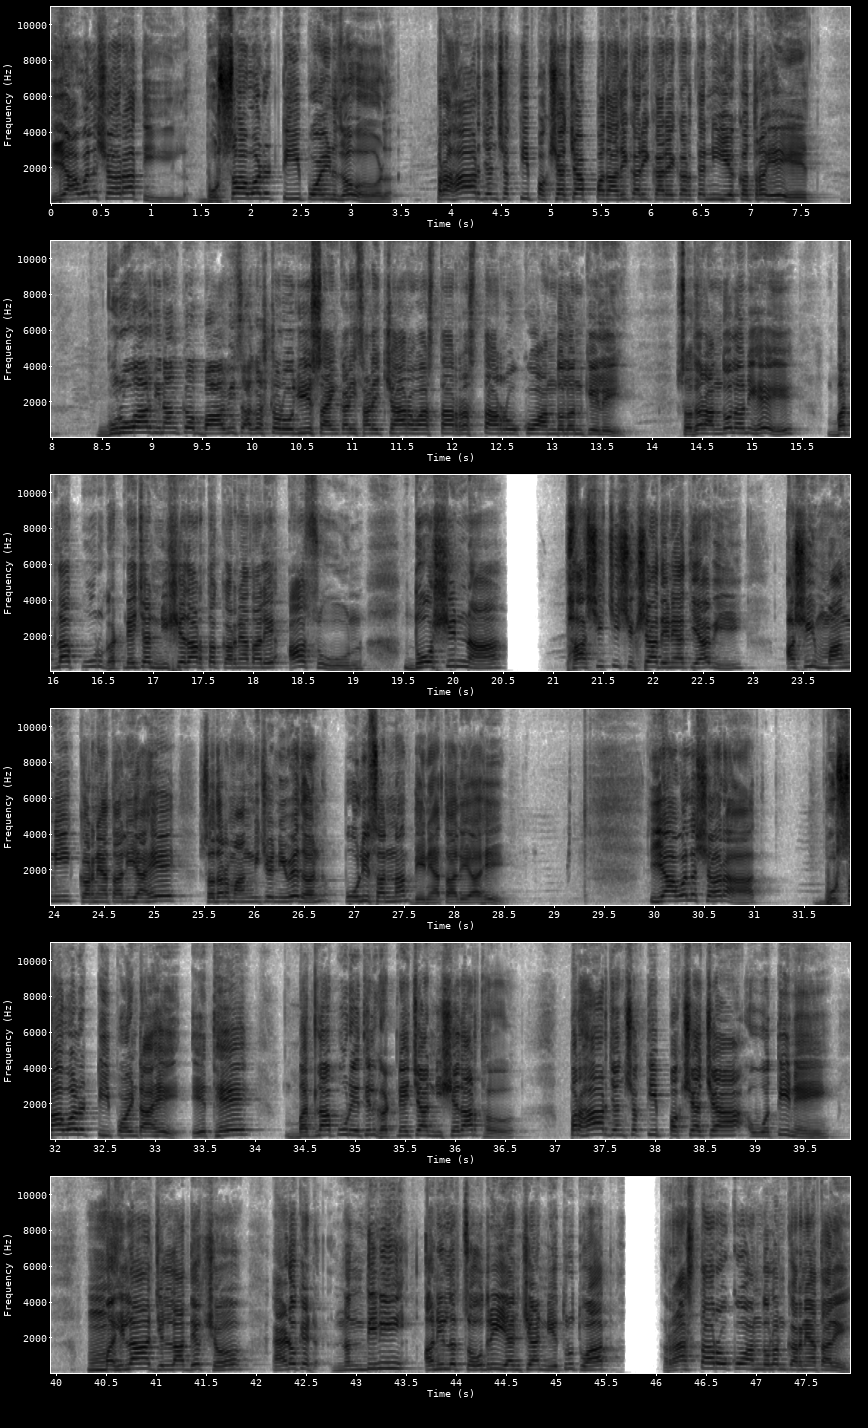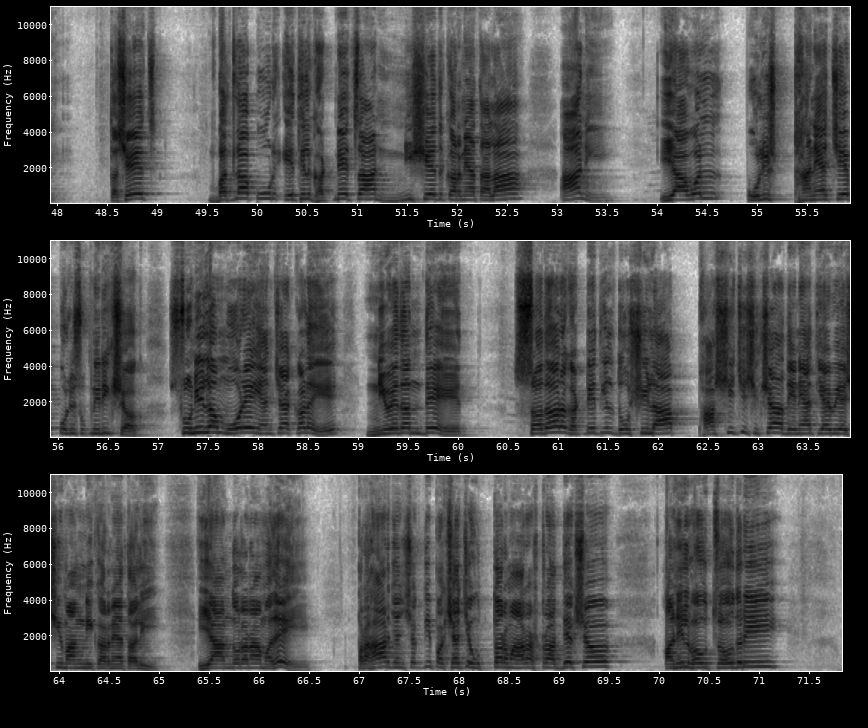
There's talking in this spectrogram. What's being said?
यावल शहरातील Bhusawal T point जवळ प्रहार जनशक्ती पक्षाच्या पदाधिकारी कार्यकर्त्यांनी एकत्र येत गुरुवार दिनांक बावीस ऑगस्ट रोजी सायंकाळी साडेचार वाजता रस्ता रोको आंदोलन केले. सदर आंदोलन हे बदलापूर घटनेच्या निषेधार्थ करण्यात आले असून दोषींना फाशीची शिक्षा देण्यात यावी अशी मागणी करण्यात आली आहे. सदर मागणीचे निवेदन पोलिसांना देण्यात आले आहे. यावल शहरात भुसावळ टी पॉईंट आहे. येथे बदलापूर येथील घटनेच्या निषेधार्थ प्रहार जनशक्ती पक्षाच्या वतीने महिला जिल्हाध्यक्ष ॲडव्होकेट नंदिनी अनिल चौधरी यांच्या नेतृत्वात रास्ता रोको आंदोलन करण्यात आले. तसेच बदलापूर येथील घटनेचा निषेध करण्यात आला आणि यावल पोलीस ठाण्याचे पोलीस उपनिरीक्षक सुनील मोरे यांच्याकडे निवेदन देत सदर घटनेतील दोषीला फाशीची शिक्षा देण्यात यावी अशी मागणी करण्यात आली. या आंदोलनामध्ये प्रहार जनशक्ती पक्षाचे उत्तर महाराष्ट्र अध्यक्ष अनिल भाऊ चौधरी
